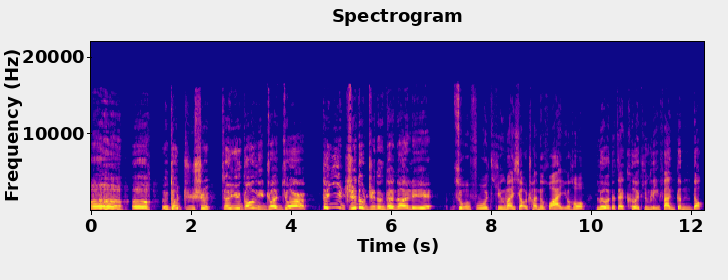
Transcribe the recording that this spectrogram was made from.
啊啊！他只是在浴缸里转圈儿，他一直都只能在那里。佐福听完小船的话以后，乐得在客厅里翻跟斗。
